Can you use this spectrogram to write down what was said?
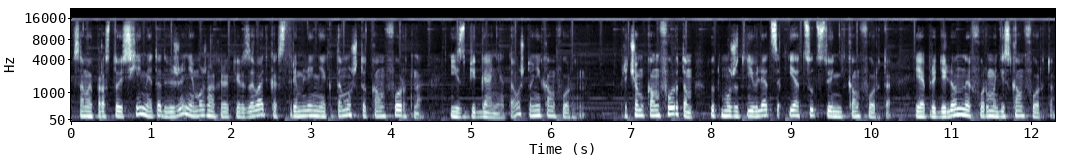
В самой простой схеме это движение можно характеризовать как стремление к тому, что комфортно, и избегание того, что некомфортно. Причем комфортом тут может являться и отсутствие некомфорта, и определенная форма дискомфорта.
